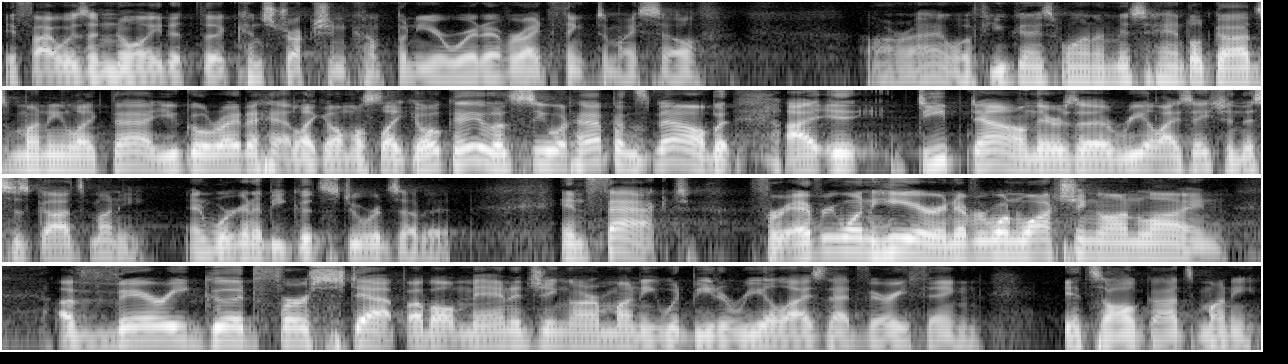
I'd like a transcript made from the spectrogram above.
if I was annoyed at the construction company or whatever, I'd think to myself, all right, well, if you guys want to mishandle God's money like that, you go right ahead. Like almost like, okay, let's see what happens now. But I, it, deep down, there's a realization this is God's money, and we're going to be good stewards of it. In fact, for everyone here and everyone watching online, a very good first step about managing our money would be to realize that very thing it's all God's money.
